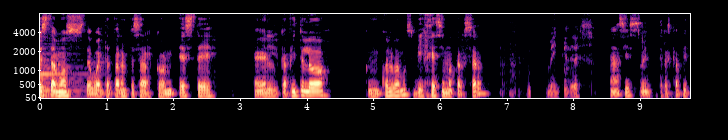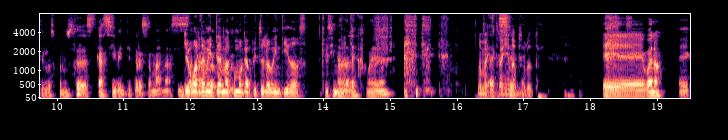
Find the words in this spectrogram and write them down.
Estamos de vuelta para empezar con este, el capítulo, ¿en cuál vamos? Vigésimo tercero. 23. Así es, 23 capítulos con ustedes, casi 23 semanas. Yo guardé mi tema como capítulo 22. Qué simpático. Ándale, muy bien. No me extraña en absoluto. Eh, bueno, eh,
